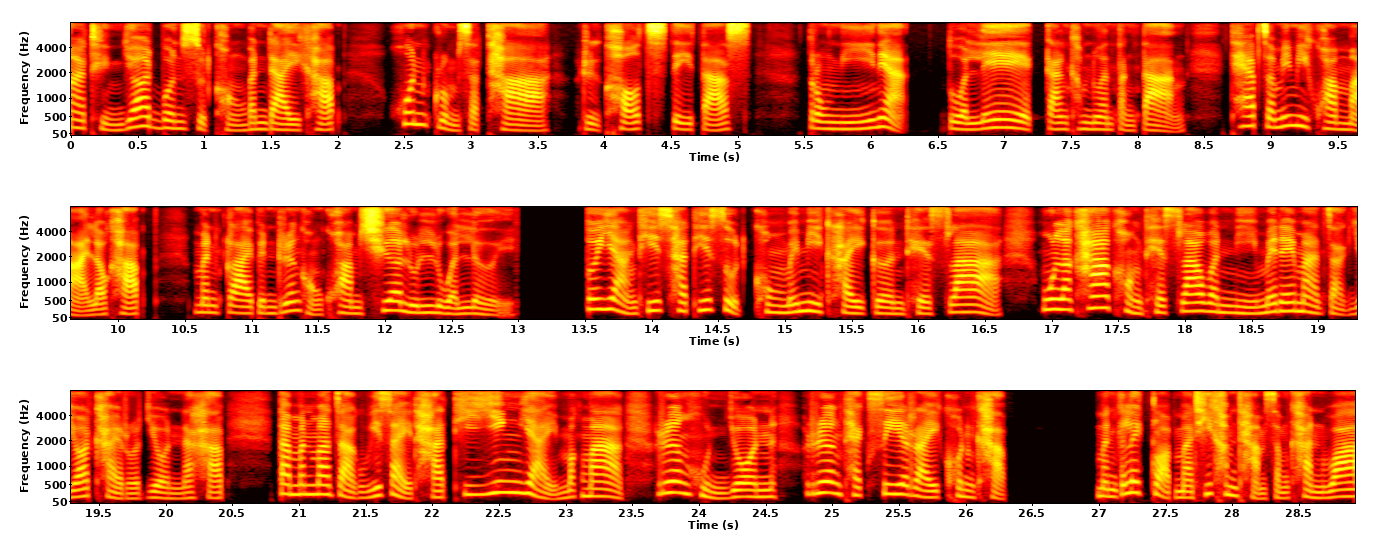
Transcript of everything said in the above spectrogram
มาถึงยอดบนสุดของบันไดครับ หุ้นกลุ่มศรัทธา หรือ cult status ตรงนี้เนี่ย ตัวเลขการคำนวณต่างๆ แทบจะไม่มีความหมายแล้วครับ มันกลายเป็นเรื่องของความเชื่อล้วนๆเลย ตัวอย่างที่ชัดที่สุดคงไม่มีใครเกินเทสลามูลค่าของเทสลาวันนี้ไม่ได้มาจากยอดขายรถยนต์นะครับ แต่มันมาจากวิสัยทัศน์ที่ยิ่งใหญ่มากๆ เรื่องหุ่นยนต์ เรื่องแท็กซี่ไร้คนขับ มันก็เลยกลับมาที่คำถามสำคัญว่า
